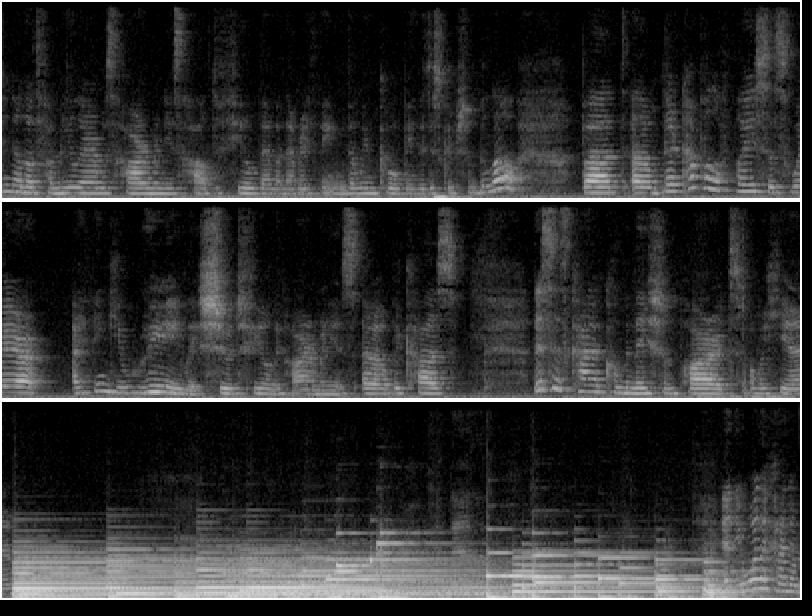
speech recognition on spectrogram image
you know not familiar with harmonies how to feel them and everything the link will be in the description below but um, there are a couple of places where i think you really should feel the harmonies uh, because this is kind of combination part over here And you wanna kind of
